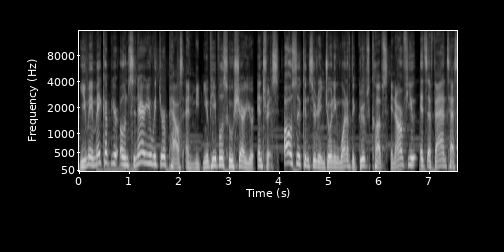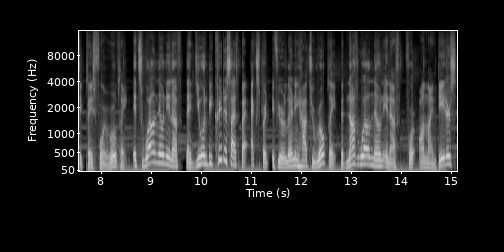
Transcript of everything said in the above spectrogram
You may make up your own scenario with your pals and meet new people who share your interests. Also considering joining one of the group's clubs, in our view, it's a fantastic place for roleplaying. It's well known enough that you won't be criticized by expert if you're learning how to roleplay, but not well known enough for online daters,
